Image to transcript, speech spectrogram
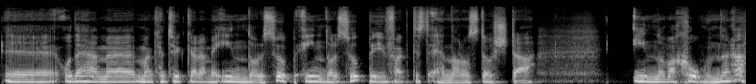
Eh, och det här med, man kan tycka det med Indorsup, Indorsup är ju faktiskt en av de största innovationerna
